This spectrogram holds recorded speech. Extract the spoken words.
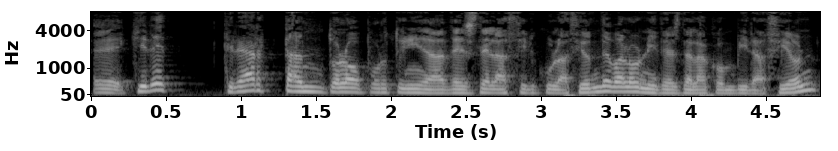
eh, quiere crear tanto la oportunidad desde la circulación de balón y desde la combinación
